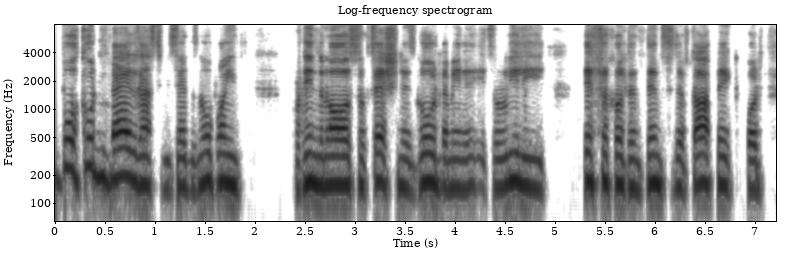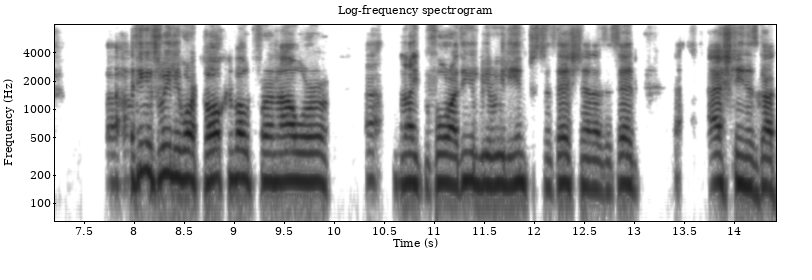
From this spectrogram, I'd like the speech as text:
both good and bad. It has to be said. There's no point pretending all succession is good. I mean, it's a really difficult and sensitive topic, but uh, I think it's really worth talking about for an hour uh, the night before. I think it'll be a really interesting session. And as I said, Ashleen has got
